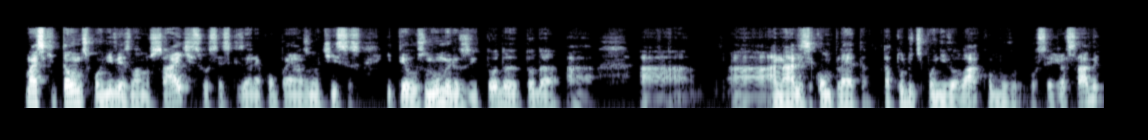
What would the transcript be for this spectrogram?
mas que estão disponíveis lá no site, se vocês quiserem acompanhar as notícias e ter os números e toda, toda a, a, a análise completa, está tudo disponível lá, como vocês já sabem.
